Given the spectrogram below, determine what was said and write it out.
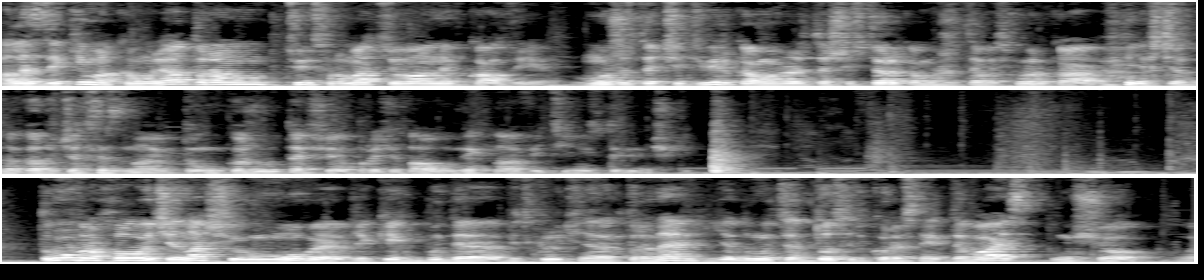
Але з яким акумулятором цю інформацію вона не вказує. Може це четвірка, може це шістерка, може це восьмерка. Я чесно кажучи, не знаю. Тому кажу те, що я прочитав у них на офіційній сторіночці. Тому, враховуючи наші умови, в яких буде відключення електроенергії, я думаю, це досить корисний девайс, тому що е,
